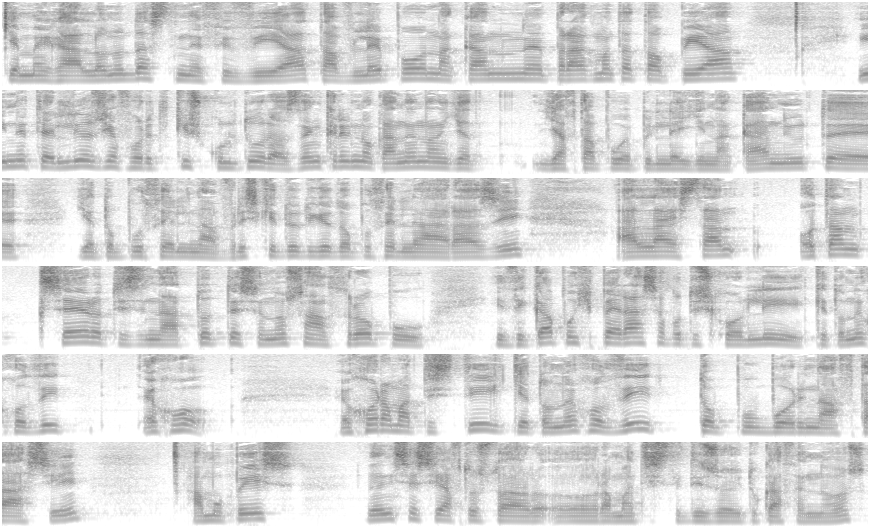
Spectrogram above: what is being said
και μεγαλώνοντας στην εφηβεία τα βλέπω να κάνουν πράγματα τα οποία είναι τελείως διαφορετικής κουλτούρας. Δεν κρίνω κανέναν για, για αυτά που επιλέγει να κάνει, ούτε για το που θέλει να βρίσκεται, ούτε για το που θέλει να αράζει. Αλλά αισθάν, όταν ξέρω τις δυνατότητες ενός ανθρώπου, ειδικά που έχει περάσει από τη σχολή και τον έχω δει, έχω, έχω οραματιστεί και τον έχω δει το που μπορεί να φτάσει, Αν μου πεις, δεν είσαι εσύ αυτός το οραματιστή της ζωής του καθενός,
